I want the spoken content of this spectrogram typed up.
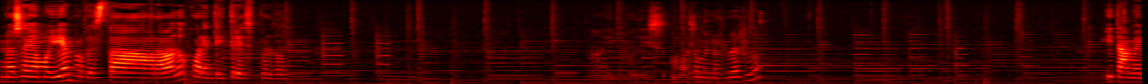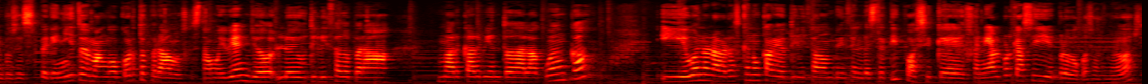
No se ve muy bien porque está grabado, 43, perdón. Ahí podéis más o menos verlo. Y también pues es pequeñito, de mango corto, pero vamos, que está muy bien. Yo lo he utilizado para marcar bien toda la cuenca. Y bueno, la verdad es que nunca había utilizado un pincel de este tipo, así que genial porque así pruebo cosas nuevas.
